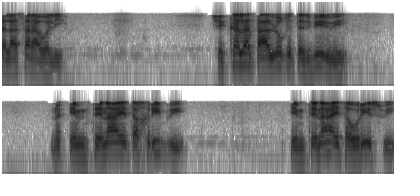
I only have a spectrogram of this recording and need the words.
ثلاثه راولي چې کله تعلق تدبیر وي نو امتناع تخریب وي امتناع توريث وي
